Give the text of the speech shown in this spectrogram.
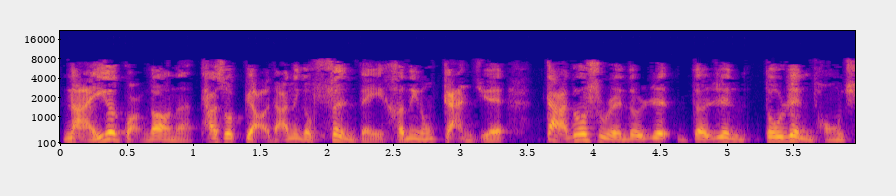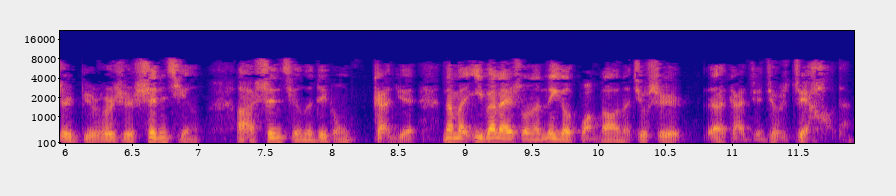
哪一个广告呢，它所表达那个氛围和那种感觉，大多数人都认的认都认同是，比如说是深情啊，深情的这种感觉。那么一般来说呢，那个广告呢，就是呃，感觉就是最好的。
